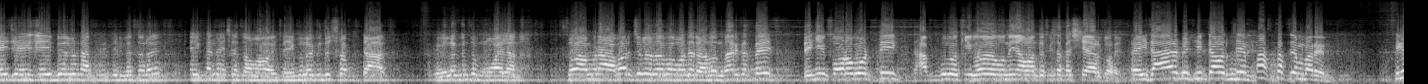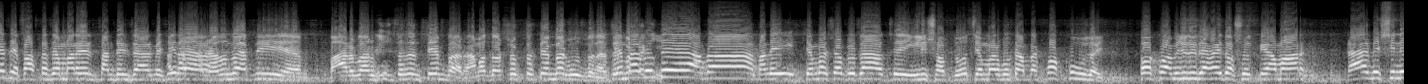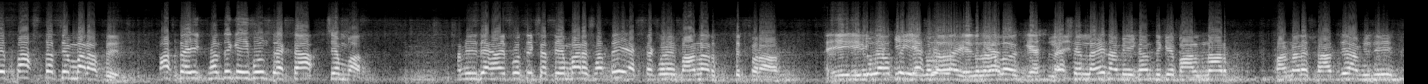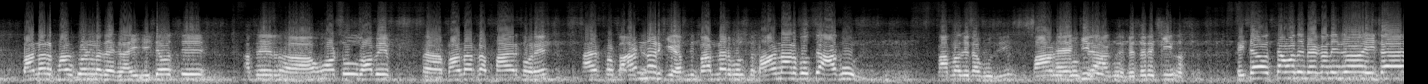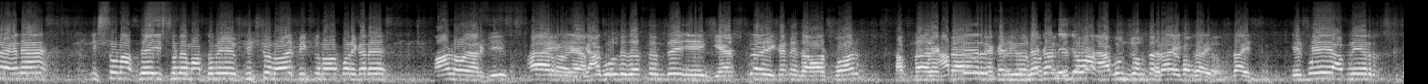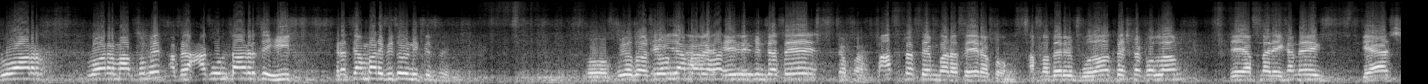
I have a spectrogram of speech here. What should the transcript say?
এই যে এই বেলুন আকৃতির ভেতরে এইখানে এসে জমা হয়েছে এগুলো কিন্তু সব ডাস্ট এগুলো কিন্তু ময়লা না। তো আমরা আবার চলে যাব আমাদের রাজন ভাইয়ের কাছে দেখি পরবর্তী ধাপগুলো কীভাবে উনি আমাদের সাথে শেয়ার করে। এই ডায়ার মেশিনটা হচ্ছে পাঁচটা চেম্বারের ঠিক আছে? পাঁচটা চেম্বারের ডায়ার মেশিন রাজন ভাই আপনি বারবার বুঝতেছেন চেম্বার আমার দর্শক তো চেম্বার বুঝবে না। চেম্বার চেম্বার বলতে আমরা মানে চেম্বার শব্দটা হচ্ছে ইংলিশ শব্দ চেম্বার বলতে আমরা কক্ষ বুঝাই। কক্ষ আমি যদি দেখাই দর্শককে আমার ডায়ার মেশিনে পাঁচটা চেম্বার আছে। পাঁচটা এইখান থেকে এই পর্যন্ত একটা চেম্বার আমি যদি দেখাই প্রত্যেকটা চেম্বারের সাথে একটা করে বার্নার সেট করা আছে। গ্যাসের লাইন আমি এখান থেকে বার্নার বার্নারের সাহায্যে আমি যদি বার্নার ফাংশনটা দেখাই এটা হচ্ছে আপনার অটো ভাবে বার্নারটা ফায়ার করে। ফায়ার বার্নার কি? আপনি বার্নার বলতে বার্নার বলতে আগুন। আমরা যেটা বুঝি হ্যাঁ, ভেতরে কি এটা হচ্ছে আমাদের মেকানিজম এটা এখানে স্টোন আছে স্টোনের মাধ্যমে ফিকশন হয় ফিকশন হওয়ার পর এখানে বার্ন হয় আর কি। হয় বলতে চাচ্ছেন যে এই গ্যাসটা এখানে যাওয়ার পর আপনার একটা মেকানিজম আগুন জ্বলতে রাইট রাইট রাইট এরপরে আপনার ফ্লোয়ার ফ্লোয়ারের মাধ্যমে আপনার আগুনটার যে হিট এটা চেম্বারের ভিতরে নিতেছে। পাঁচটা চেম্বার আছে এরকম। আপনাদের বোঝানোর চেষ্টা করলাম যে আপনার এখানে গ্যাস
